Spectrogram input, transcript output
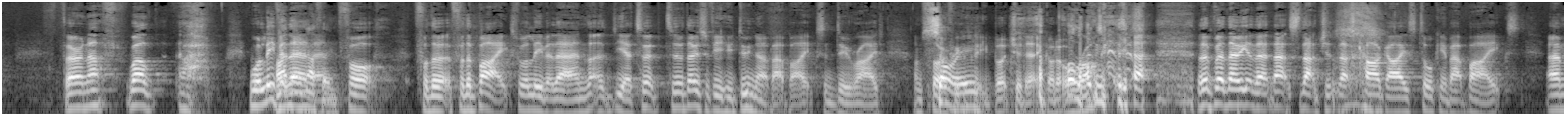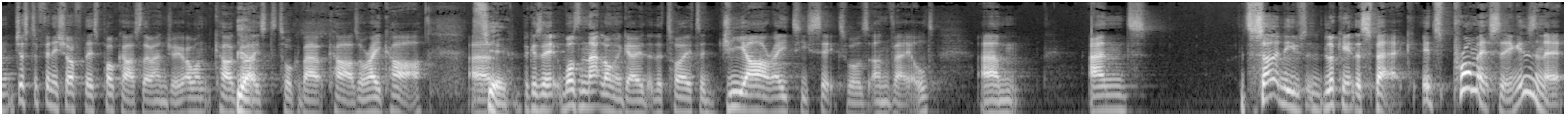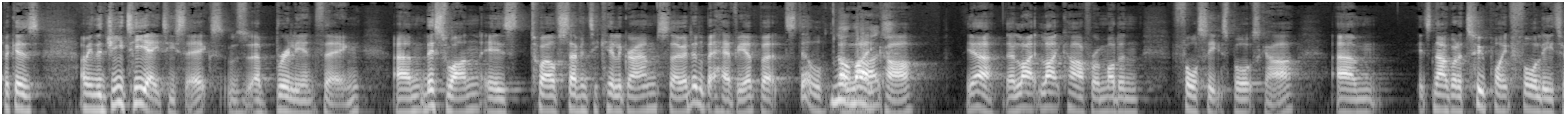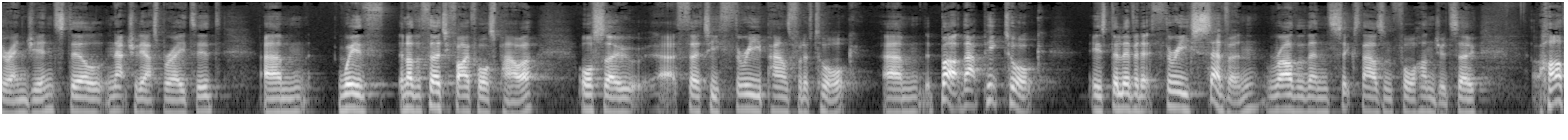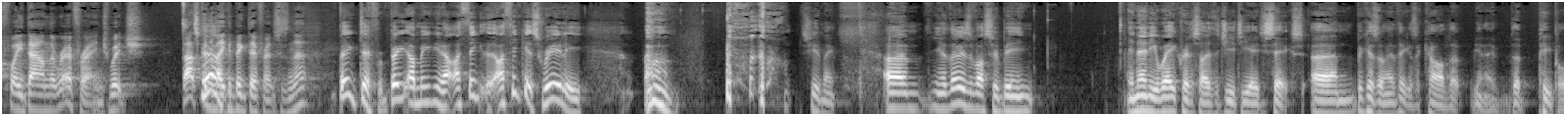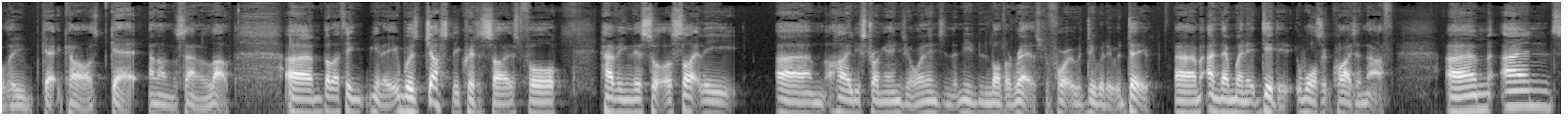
Fair enough. Well, uh, we'll leave it there then for for the for the bikes. We'll leave it there. And uh, yeah, to, to those of you who do know about bikes and do ride, I'm sorry, sorry. if we completely butchered it and got it all wrong. But there we go. That, that's that, that's car guys talking about bikes. Um, just to finish off this podcast, though, Andrew, I want car guys yeah. to talk about cars or a car. Uh, because it wasn't that long ago that the Toyota GR86 was unveiled. Um, and certainly looking at the spec, it's promising, isn't it? Because, I mean, the GT86 was a brilliant thing. Um, this one is 1270 kilograms, so a little bit heavier, but still Not a light much. car. Yeah, a light, light car for a modern four seat sports car. Um, it's now got a 2.4 litre engine, still naturally aspirated, um, with another 35 horsepower, also uh, 33 pounds foot of torque. Um, but that peak torque is delivered at 3.7 rather than 6,400. So halfway down the rev range, which that's going to yeah. make a big difference, isn't it? Big difference. Big. I mean, you know, I think I think it's really. excuse me. Um, you know, those of us who've been in any way criticise the GT86 um, because I, mean, I think it's a car that you know that people who get cars get and understand and love. Um, but I think you know it was justly criticised for having this sort of slightly um, highly strung engine or an engine that needed a lot of revs before it would do what it would do. Um, and then when it did it, it wasn't quite enough. Um, and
